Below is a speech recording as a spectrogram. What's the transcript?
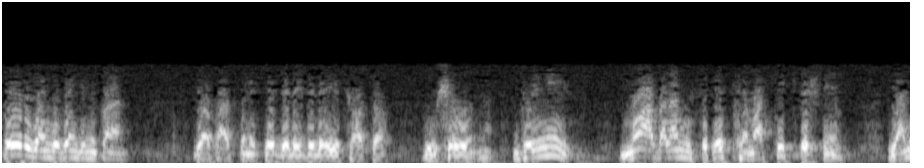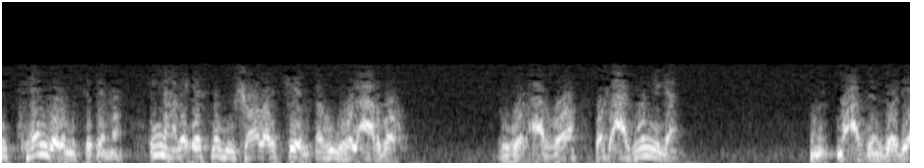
او زنگ زنگی می‌کنن. یا فرض کنید که دلی دلی چهار تا گوشه و اینا. اینطوری نیست. ما اولا موسیقی تماتیک داشتیم. یعنی تم داره موسیقی ما. این همه اسم گوشه ها برای چیه؟ مثلا روح الارواح روح الارواح باش از اون میگن معظم زاده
